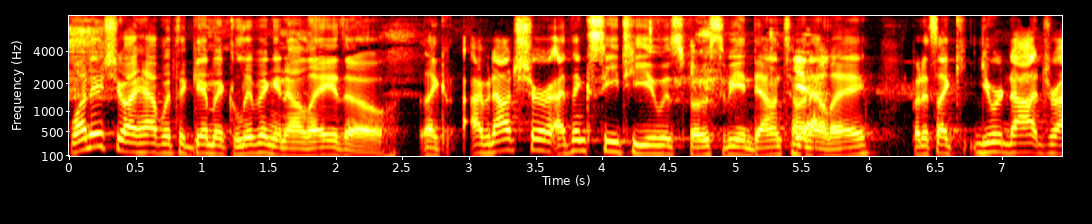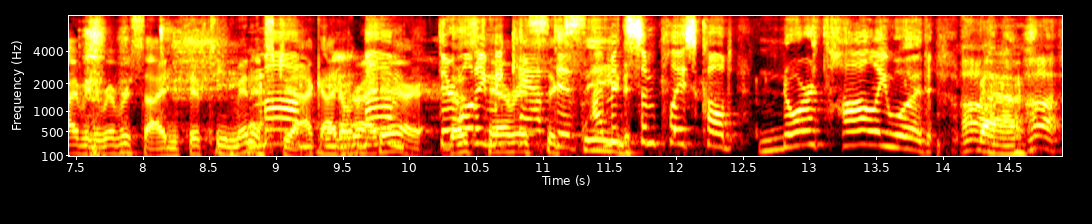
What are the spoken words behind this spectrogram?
One issue I have with the gimmick living in LA, though, like I'm not sure. I think CTU is supposed to be in downtown Yeah. LA, but it's like you are not driving to Riverside in 15 minutes, Mom, Jack. I don't Mom, care. They're Those holding me terrorists captive. succeed. I'm in some place called North Hollywood. Uh, uh,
